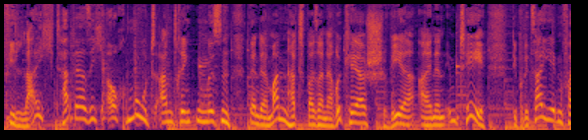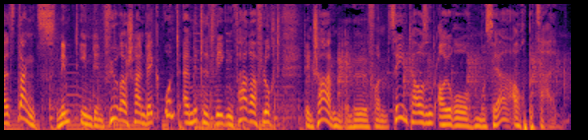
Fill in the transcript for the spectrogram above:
Vielleicht hat er sich auch Mut antrinken müssen, denn der Mann hat bei seiner Rückkehr schwer einen im Tee. Die Polizei jedenfalls dankt's, nimmt ihm den Führerschein weg und ermittelt wegen Fahrerflucht. Den Schaden in Höhe von 10.000 Euro muss er auch bezahlen.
